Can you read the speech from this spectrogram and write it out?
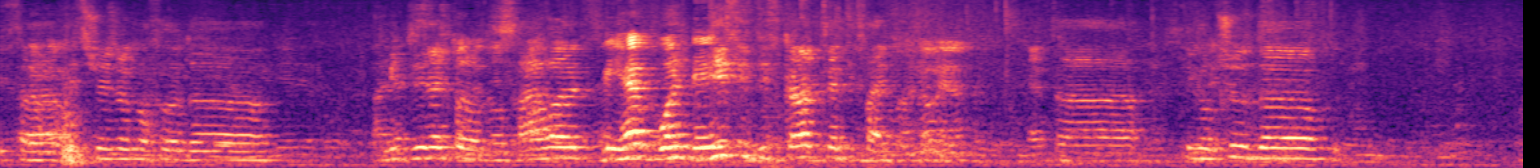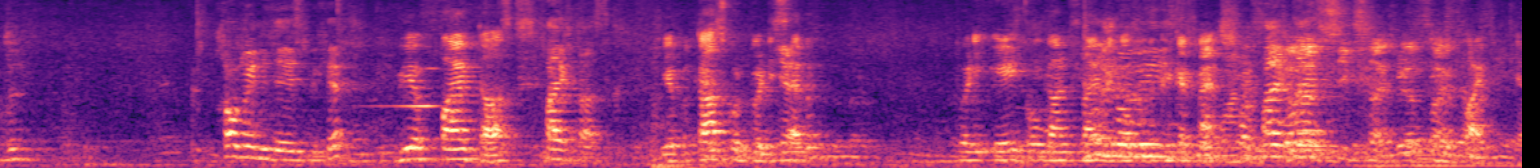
it's a decision of uh, the mid director of the pilots. We have one day. This is discard 25 percent. Oh, yeah. And uh, he will choose the, the. How many days we have? We have five tasks. Five tasks. We have a task on 27, 28, we can't fly because of the Usually cricket match. for five Don't have days. six nights, we have five. Five, yeah.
